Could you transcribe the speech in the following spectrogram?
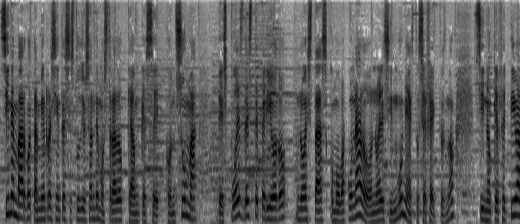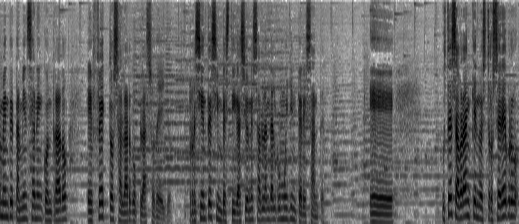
Sin embargo, también recientes estudios han demostrado que aunque se consuma después de este periodo, no estás como vacunado o no eres inmune a estos efectos, ¿no? Sino que efectivamente también se han encontrado efectos a largo plazo de ello recientes investigaciones hablan de algo muy interesante. Eh, ustedes sabrán que nuestro cerebro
